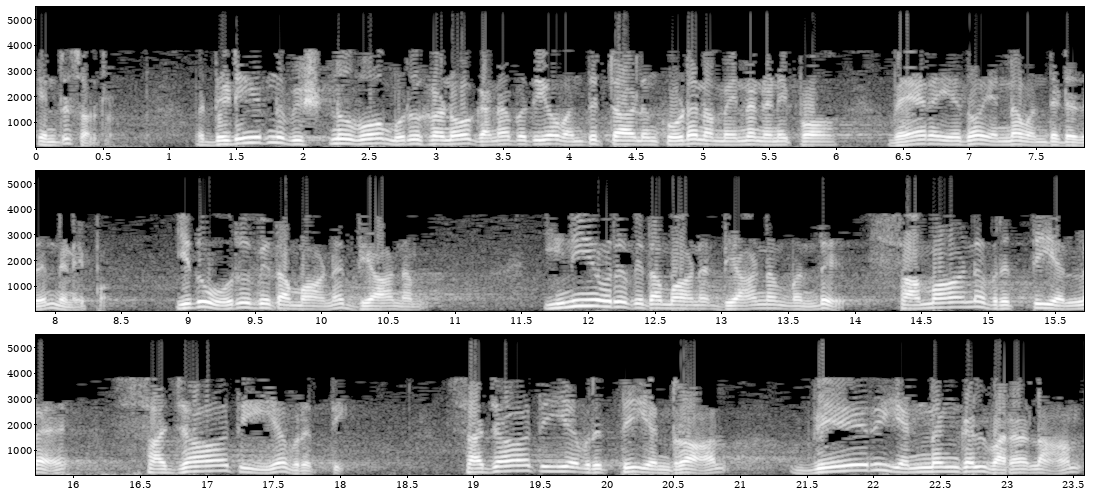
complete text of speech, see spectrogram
என்று சொல்றோம். திடீர்னு விஷ்ணுவோ முருகனோ கணபதியோ வந்துட்டாலும் கூட நம்ம என்ன நினைப்போம்? வேற ஏதோ என்ன வந்துடுதுன்னு நினைப்போம். இது ஒரு விதமான தியானம். இனி ஒரு விதமான தியானம் வந்து சமான விருத்தி அல்ல சஜாதீய விருத்தி. சஜாதீய விருத்தி என்றால் வேறு எண்ணங்கள் வரலாம்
